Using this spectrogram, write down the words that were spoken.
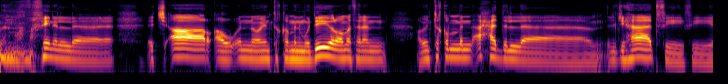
من موظفين ال HR أو إنه ينتقم من مديره مثلا أو ينتقم من أحد ال- الجهات في في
